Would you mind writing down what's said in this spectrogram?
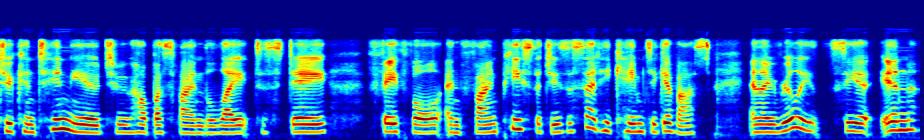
to continue to help us find the light to stay faithful and find peace that Jesus said he came to give us. And I really see it in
